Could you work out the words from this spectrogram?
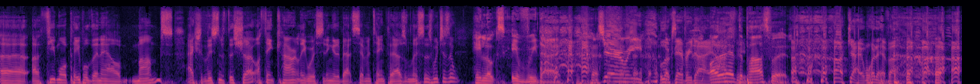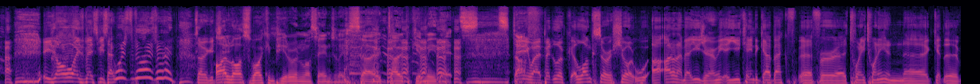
uh, a few more people than our mums actually listen to the show. I think currently we're sitting at about seventeen thousand listeners, which is a He looks every day. Jeremy looks every day. I don't have the password. okay, whatever. He's always messaging me saying, "What's the password?" So. I lost my computer in Los Angeles, so don't give me that s- stuff. Anyway, but look, long story short, w- I I don't know about you, Jeremy. Are you keen to go back uh, for uh, 2020 and uh, get the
